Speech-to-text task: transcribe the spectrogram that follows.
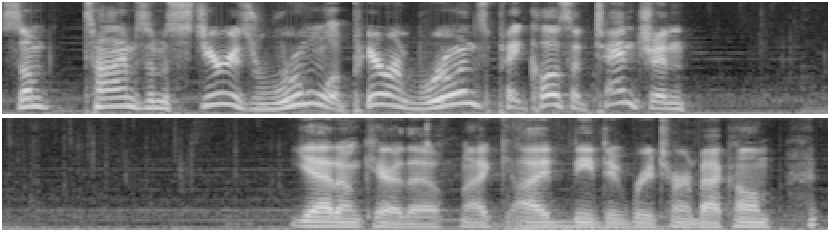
Sometimes a mysterious room will appear in ruins. Pay close attention. Yeah, I don't care, though. I, I need to return back home.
